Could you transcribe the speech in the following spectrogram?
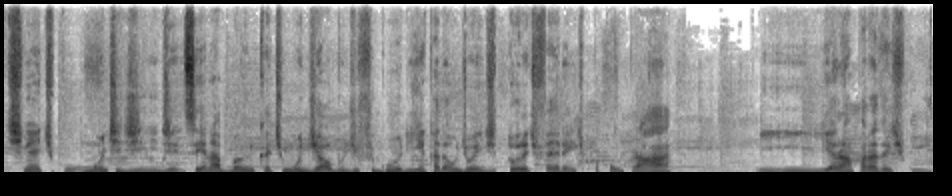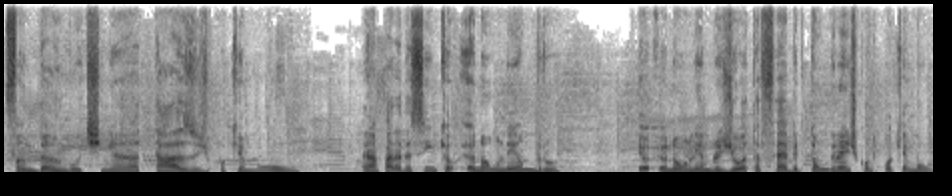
tinha, tipo, um monte de, de. Você ia na banca, tinha um monte de álbum de figurinha, cada um de uma editora diferente pra comprar. E, e era uma parada, tipo, Fandango tinha Tazo de Pokémon. Era uma parada assim que eu, eu não lembro. Eu, eu não lembro de outra febre tão grande quanto Pokémon.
